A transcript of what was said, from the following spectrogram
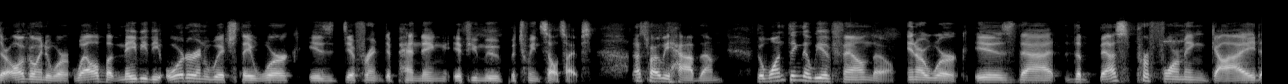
They're all going to work well, but maybe the order in which they work is different depending if you move between cell types. That's why we have them. The one thing that we have found, though, in our work is that the best performing guide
